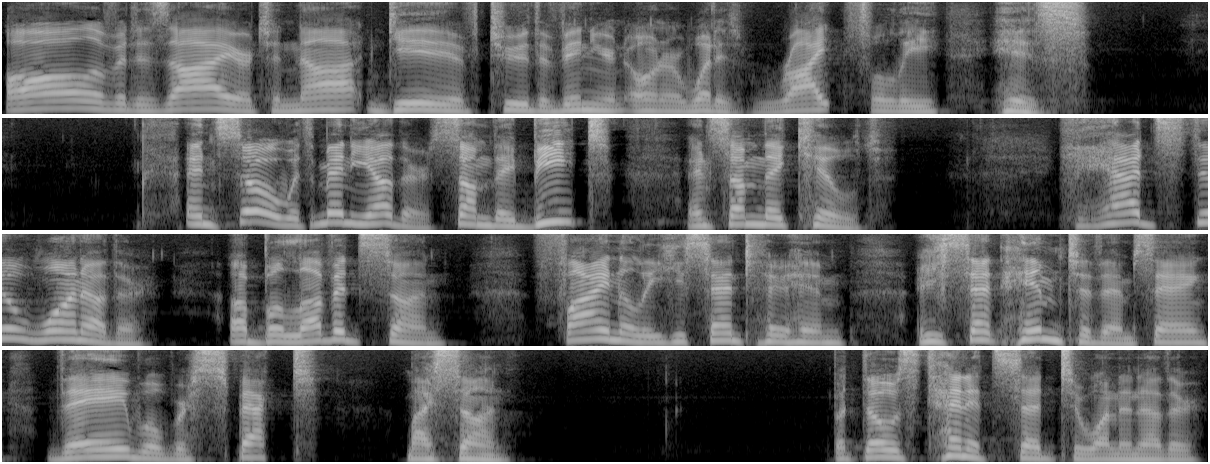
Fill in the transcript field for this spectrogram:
All of a desire to not give to the vineyard owner what is rightfully his. And so, with many others, some they beat and some they killed. He had still one other, a beloved son. Finally, he sent to him, he sent him to them, saying, They will respect my son. But those tenants said to one another,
